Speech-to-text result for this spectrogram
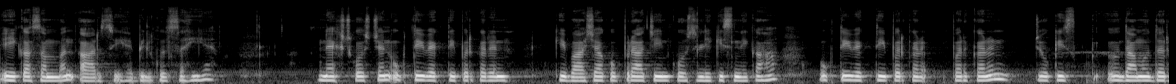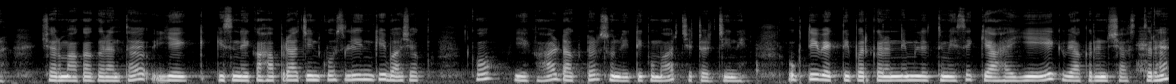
ए का संबंध आर से है। बिल्कुल सही है। नेक्स्ट क्वेश्चन उक्ति व्यक्ति प्रकरण की भाषा को प्राचीन कौशली किसने कहा? उक्ति व्यक्ति प्रकरण जो किस, दामोदर शर्मा का ग्रंथ है, ये किसने कहा? प्राचीन कौशली इनकी भाषा को ये कहा डॉक्टर सुनीति कुमार चटर्जी ने। उक्ति व्यक्ति प्रकरण निम्नलिखित में से क्या है? ये एक व्याकरण शास्त्र है।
